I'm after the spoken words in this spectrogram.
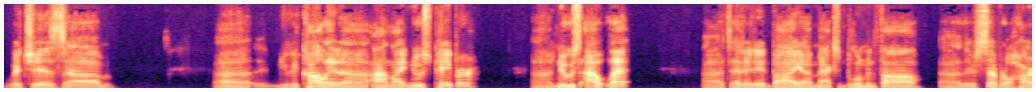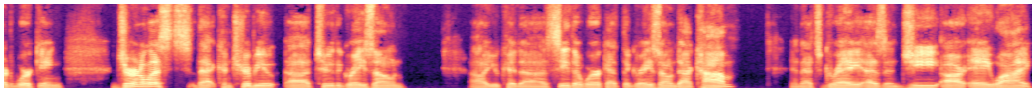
which is um, uh, you could call it an online newspaper, news outlet. Uh, it's edited by uh, Max Blumenthal. Uh, there's several hardworking journalists that contribute uh, to the Gray Zone. you could see their work at thegrayzone.com, and that's gray as in G R A Y.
